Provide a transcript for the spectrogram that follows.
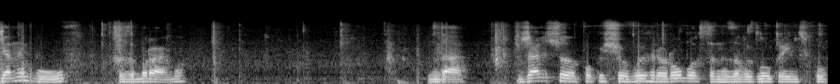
Я не був. Це забираємо. Да. Жаль, що поки що в ігри Roblox не завезли українську,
